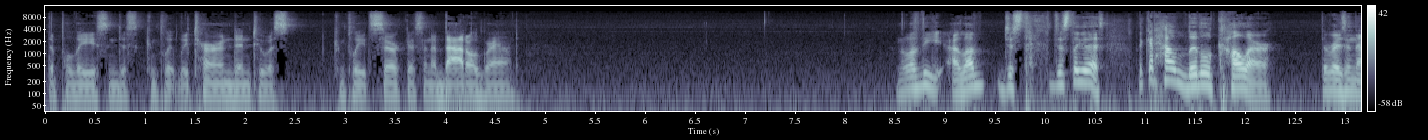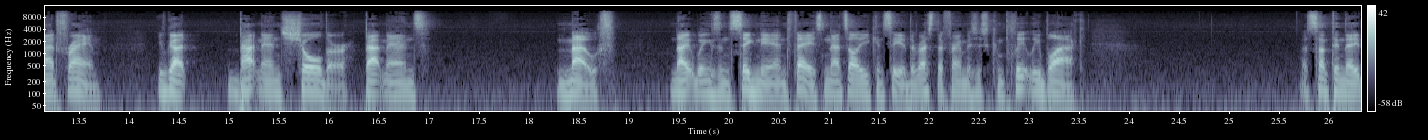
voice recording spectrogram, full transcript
the police and just completely turned into a complete circus and a battleground. I love the I love just just look at this. Look at how little color there is in that frame. You've got Batman's shoulder, Batman's mouth, Nightwing's insignia and face, and that's all you can see. The rest of the frame is just completely black. That's something they,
